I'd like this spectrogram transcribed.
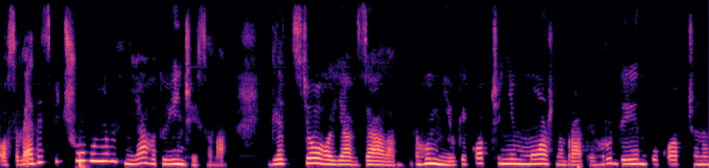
оселедець під шубою, я готую інший салат. Для цього я взяла гумілки копчені, можна брати грудинку копчену.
